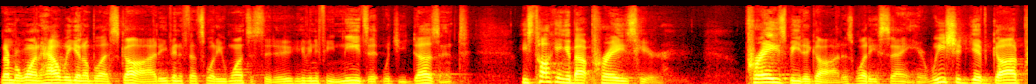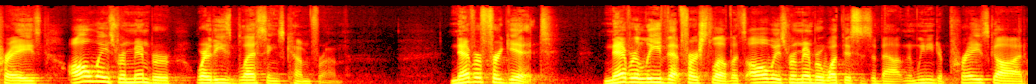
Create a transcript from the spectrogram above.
Number one, how are we going to bless God, even if that's what he wants us to do, even if he needs it, which he doesn't? He's talking about praise here. Praise be to God, is what he's saying here. We should give God praise. Always remember where these blessings come from. Never forget. Never leave that first love. Let's always remember what this is about. And we need to praise God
